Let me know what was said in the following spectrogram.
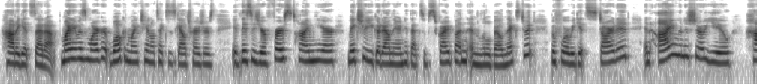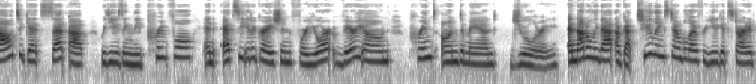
how to get set up. My name is Margaret. Welcome to my channel, Texas Gal Treasures. If this is your first time here, make sure you go down there and hit that subscribe button and the little bell next to it before we get started. And I'm going to show you how to get set up with using the Printful and Etsy integration for your very own print on demand jewelry. And not only that, I've got two links down below for you to get started.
